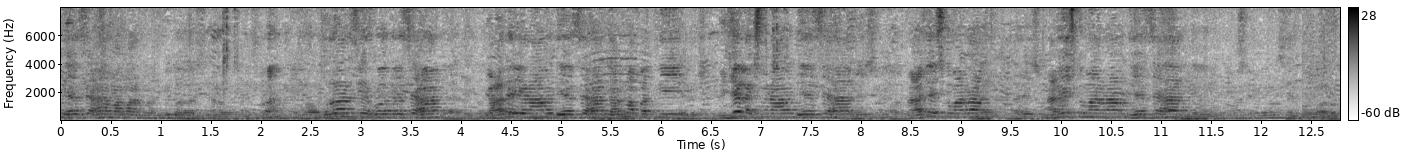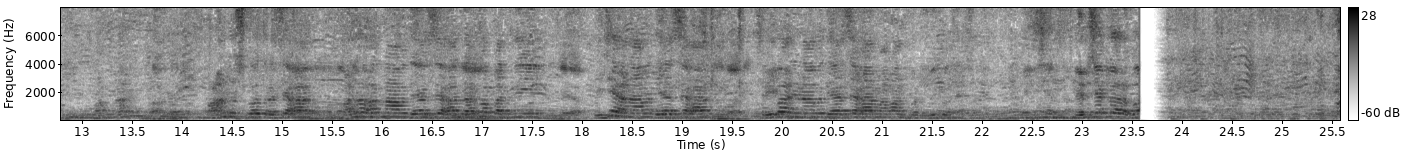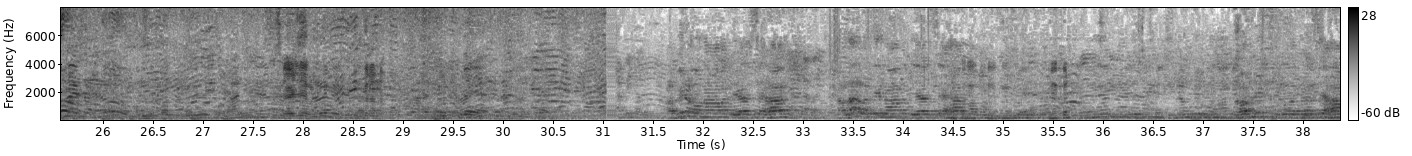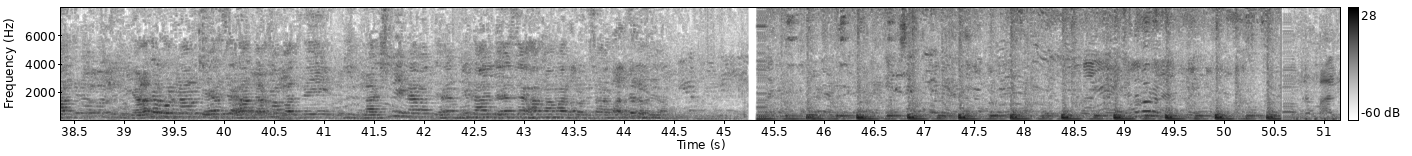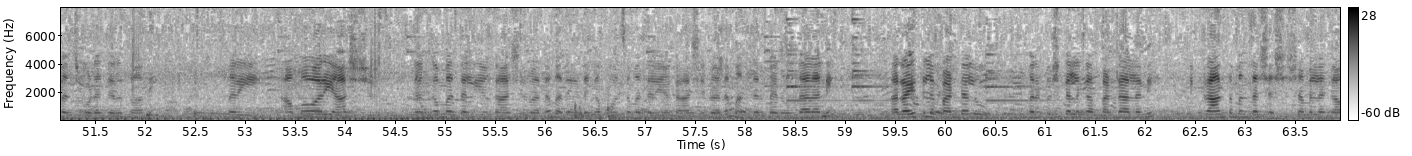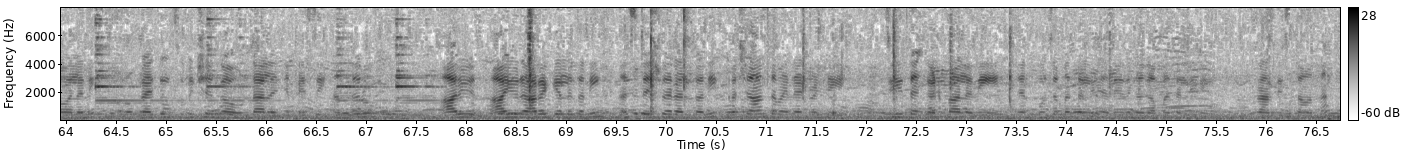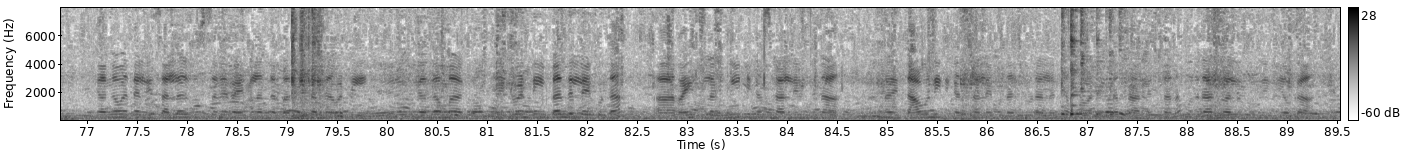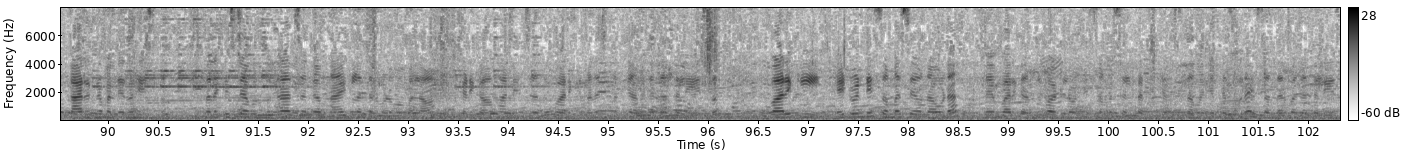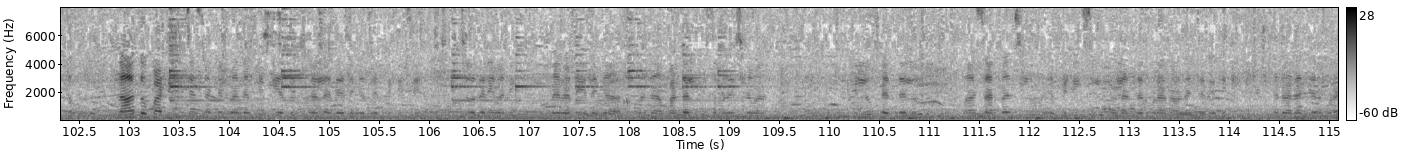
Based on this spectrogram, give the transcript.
हाँ देहस्य मम पुराणस्य गोत्रस्य यादयनाम देहस्य धर्मपत्नी विजयलक्ष्मीनाम देहस्य राजेश कुमार राम नरेश कुमार राम देहस्य पांडुष गोत्रस्य मनोहर नाम देहस्य धर्मपत्नी विजय नाम देहस्य श्रीवाणी नाम देहस्य मम निर्शक्ल ಸೈಡ್ ಇದ್ರೆ अभिनवनामधेयस्यः कलावतीनामधेयस्यः द्रविणसिंहधेयस्यः यादवनामधेयस्यः धर्मपत्नी लक्ष्मीनामधेयस्यः मम రైతుల పంటలు మరి పుష్కలంగా పండాలని ఈ ప్రాంతం అంతా శస్యశ్యామలం కావాలని రైతులు సుభిక్షంగా ఉండాలని చెప్పేసి అందరూ ఆయు ఆయుర ఆరోగ్యాలతోని అష్టైశ్వర్యాలతోని ప్రశాంతమైనటువంటి జీవితం గడపాలని నేను పోచమ్మ తల్లిని అదేవిధంగా గమ్మ తల్లిని ప్రార్థిస్తా ఉన్నా. గంగమ్మ తల్లి చల్లలు చూస్తేనే రైతులందరూ బతుకుతారు కాబట్టి గంగమ్మ ఎటువంటి ఇబ్బందులు లేకుండా రైతులకు నీటి కష్టాలు లేకుండా మరి తాగునీటి కష్టాలు లేకుండా చూడాలని అమ్మవారిని ప్రార్థిస్తాను. ముదిరాజు వాళ్ళు ఈ యొక్క కార్యక్రమం నిర్వహిస్తూ. మనకి ఇష్టాపూర్ గుజరాత్ సంఘం నాయకులందరూ కూడా మమ్మల్ని ఆఫీస్ ఇక్కడికి ఆహ్వానించినందుకు వారికి మనస్ఫూర్తి అభినందనలు తెలియజేస్తూ వారికి ఎటువంటి సమస్య ఉన్నా కూడా మేము వారికి అందుబాటులో ఉండి సమస్యలు పరిష్కరిస్తామని చెప్పేసి కూడా ఈ సందర్భంగా తెలియజేస్తూ నాతో పాటు ఇచ్చేసినటువంటి మన ఎంపీసీ అధ్యక్షురాలు అదేవిధంగా జెడ్పీటీసీ సోదరిమణి మరి అదేవిధంగా మన మండలికి సంబంధించిన ముఖ్యులు పెద్దలు సర్పంచ్లు ఎంపీటీసీలు వీళ్ళందరూ కూడా రావడం జరిగింది. వారందరూ కూడా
